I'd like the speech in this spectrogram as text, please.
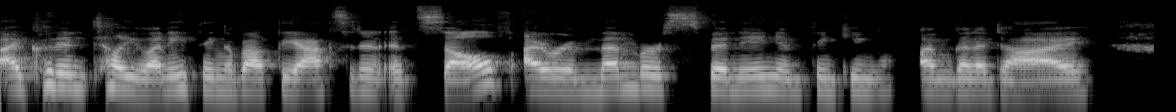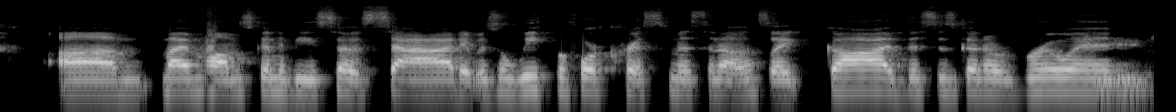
I couldn't tell you anything about the accident itself. I remember spinning and thinking I'm going to die. Um, my mom's going to be so sad. It was a week before Christmas and I was like, god, this is going to ruin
